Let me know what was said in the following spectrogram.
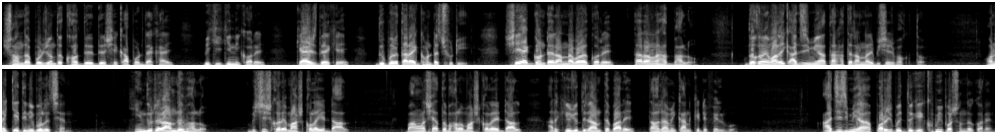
সন্ধ্যা পর্যন্ত খদ্দেরদের সে কাপড় দেখায়, বিক্রি কিনি করে, ক্যাশ দেখে, দুপুরে তার এক ঘণ্টা ছুটি। সে এক ঘন্টায় রান্নাবাড়া করে, তার রান্নার হাত ভালো। দোকানের মালিক আজিজ মিয়া তার হাতে রান্নার বিশেষ ভক্ত। অনেককেই তিনি বলেছেন হিন্দুটা রাঁধে ভালো, বিশেষ করে মাসকলাইয়ের ডাল। বাংলাদেশে এত ভালো মাসকলাইয়ের ডাল, আর কেউ যদি রাঁধতে পারে, তাহলে আমি কান কেটে ফেলব। আজিজ মিয়া পরেশ বৈদ্যকে খুবই পছন্দ করেন।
